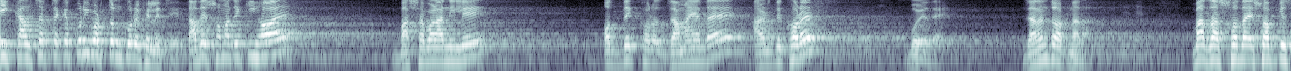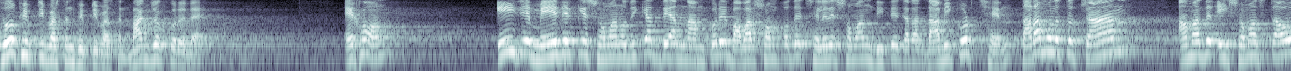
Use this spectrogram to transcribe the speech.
এই কালচারটাকে পরিবর্তন করে ফেলেছে। তাদের সমাজে কি হয়? বাসা ভাড়া নিলে অর্ধেক খরচ জামাইয়ে দেয়, আর অর্ধেক খরচ বয়ে দেয়। জানেন তো আপনারা? বাজার সদায় সব কিছু ফিফটি পার্সেন্ট ফিফটি পার্সেন্ট ভাগযোগ করে দেয়। এখন, এই যে মেয়েদেরকে সমান অধিকার দেওয়ার নাম করে বাবার সম্পদে ছেলেদের সমান দিতে যারা দাবি করছেন, তারা মূলত চান আমাদের এই সমাজটাও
